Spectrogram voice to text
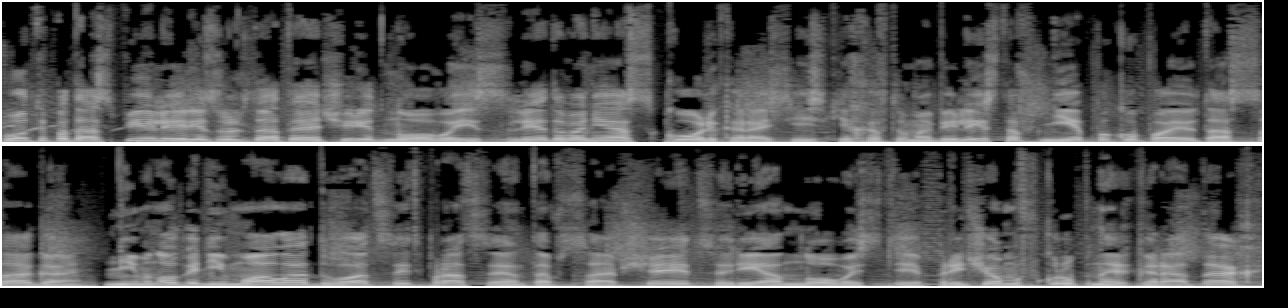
Вот и подоспели результаты очередного исследования, сколько российских автомобилистов не покупают ОСАГО. Ни много ни мало 20%, сообщает РИА Новости. Причем в крупных городах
